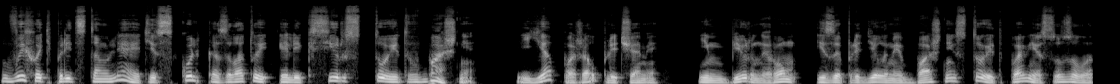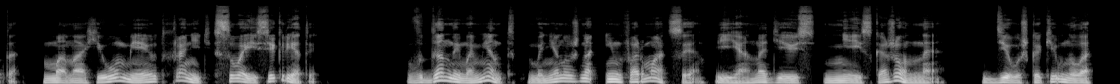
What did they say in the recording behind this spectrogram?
«Вы хоть представляете, сколько золотой эликсир стоит в башне?» Я пожал плечами. Имбирный ром и за пределами башни стоит по весу золота. Монахи умеют хранить свои секреты. В данный момент мне нужна информация, я надеюсь, не искаженная. Девушка кивнула.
